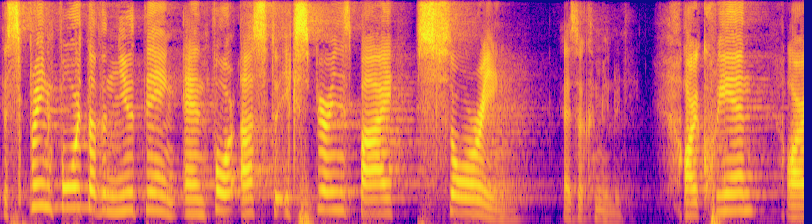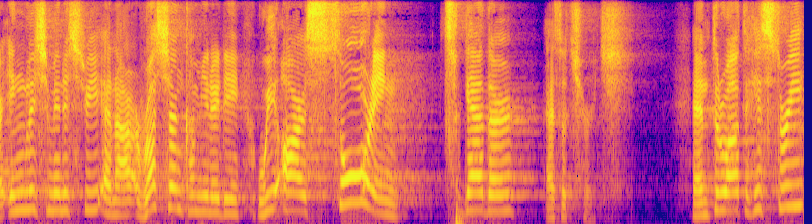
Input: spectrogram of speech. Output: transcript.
the spring forth of a new thing, and for us to experience by soaring as a community. Our Korean, our English ministry, and our Russian community, we are soaring together as a church. And throughout history,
